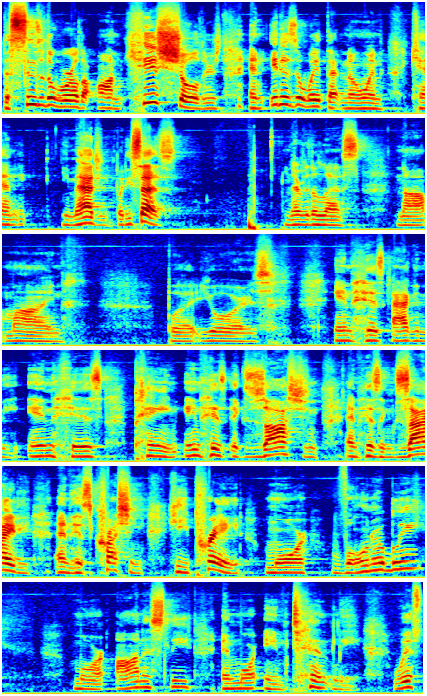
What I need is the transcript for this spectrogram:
The sins of the world are on his shoulders, and it is a weight that no one can imagine. But he says, Nevertheless, not mine, but yours. In his agony, in his pain, in his exhaustion, and his anxiety, and his crushing, he prayed more vulnerably more honestly and more intently with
